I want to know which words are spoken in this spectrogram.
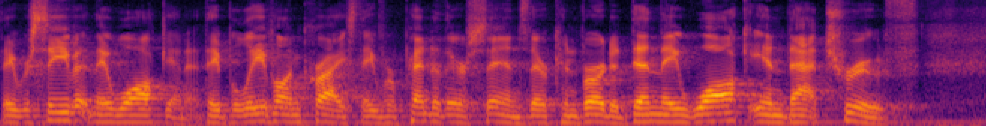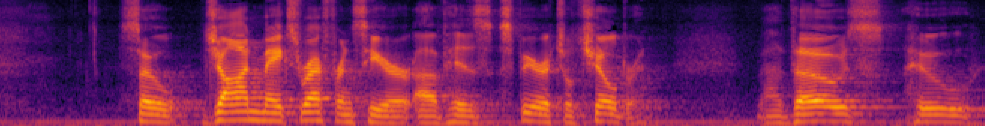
They receive it and they walk in it. They believe on Christ, they repent of their sins, they're converted, then they walk in that truth. So, John makes reference here of his spiritual children uh, those who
